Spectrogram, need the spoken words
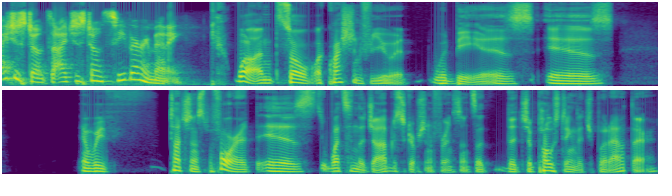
I just don't. I just don't see very many. Well, and so a question for you it would be is is, and we've touched on this before. It is what's in the job description, for instance, that the posting that you put out there,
